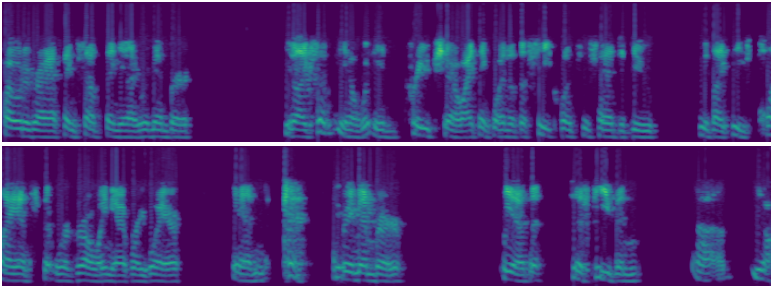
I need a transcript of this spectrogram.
photographing something. And I remember, you know, like some, you know, in Creep Show, I think one of the sequences had to do with like these plants that were growing everywhere. And I remember, you know, the, just even uh, you know,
